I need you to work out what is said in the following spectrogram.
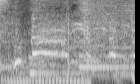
Yes.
